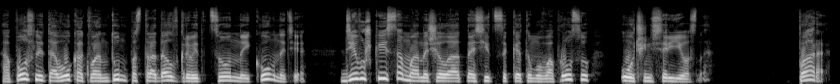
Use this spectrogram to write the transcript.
а после того, как Ван Дун пострадал в гравитационной комнате, девушка и сама начала относиться к этому вопросу очень серьезно. Пара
